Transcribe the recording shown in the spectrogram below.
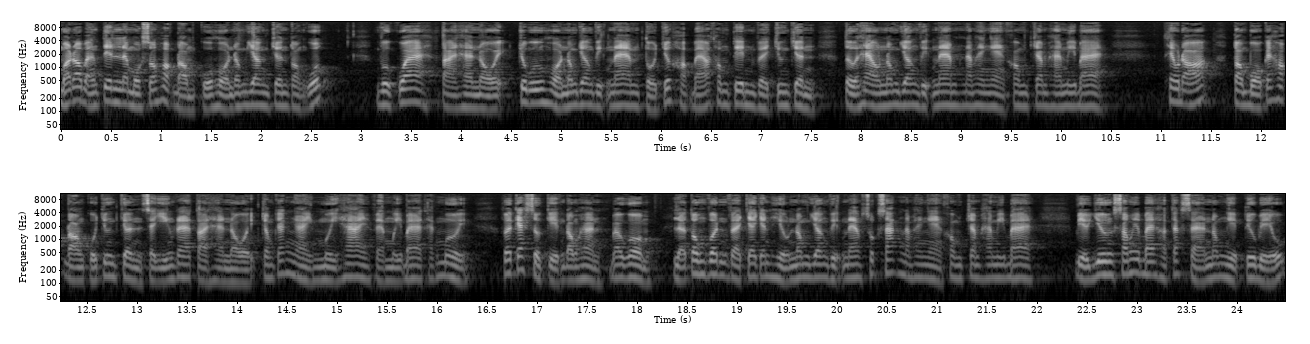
Mở đầu bản tin là một số hoạt động của Hội Nông dân trên toàn quốc. Vừa qua, tại Hà Nội, Trung ương Hội Nông dân Việt Nam tổ chức họp báo thông tin về chương trình Tự hào nông dân Việt Nam năm 2023. Theo đó, toàn bộ các hoạt động của chương trình sẽ diễn ra tại Hà Nội trong các ngày 12 và 13 tháng 10 với các sự kiện đồng hành bao gồm lễ tôn vinh và trao danh hiệu nông dân Việt Nam xuất sắc năm 2023, biểu dương 63 hợp tác xã nông nghiệp tiêu biểu,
